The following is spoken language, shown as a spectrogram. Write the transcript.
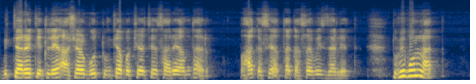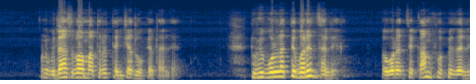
बिचारे तिथले आषाढभूत तुमच्या पक्षाचे सारे आमदार पहा कसे आता कसावीस झालेत. तुम्ही बोललात पण विधानसभा मात्र त्यांच्या धोक्यात आल्या तुम्ही बोललात ते बरेच झाले. पवारांचे काम सोपे झाले.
